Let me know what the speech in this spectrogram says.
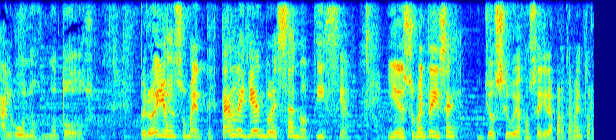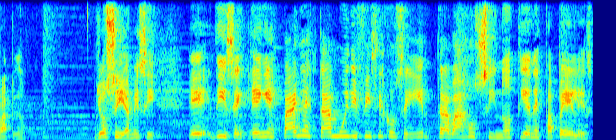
algunos, no todos, pero ellos en su mente están leyendo esa noticia y en su mente dicen, yo sí voy a conseguir apartamento rápido. Yo sí, a mí sí. Eh, dicen, en España está muy difícil conseguir trabajo si no tienes papeles,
